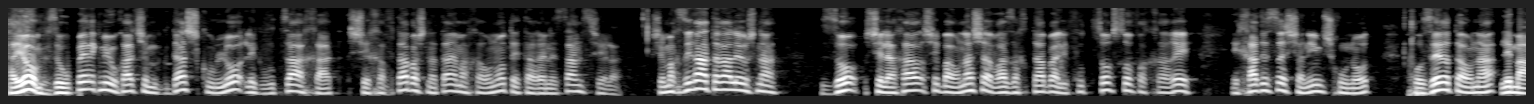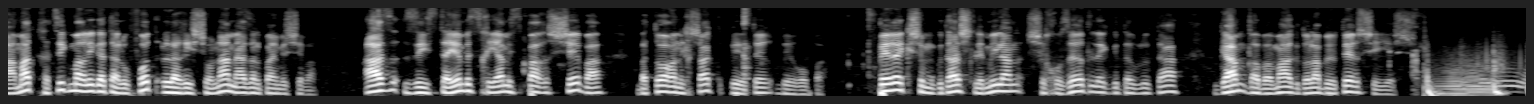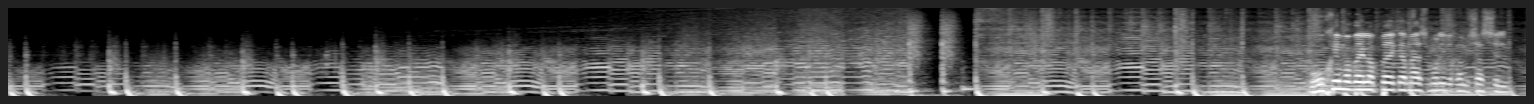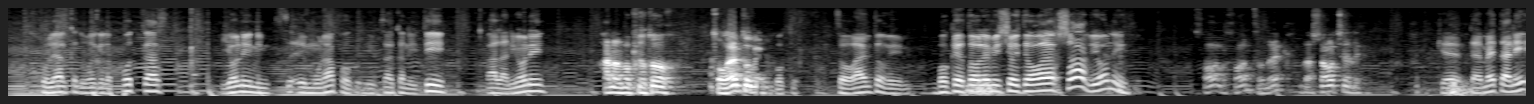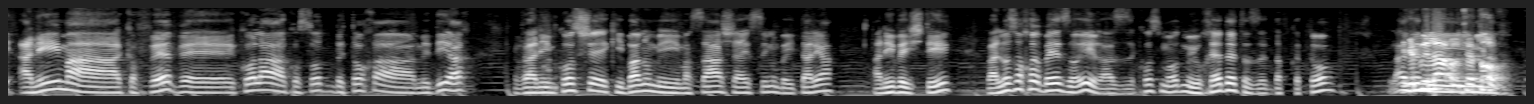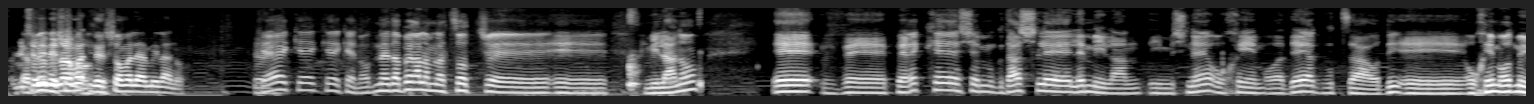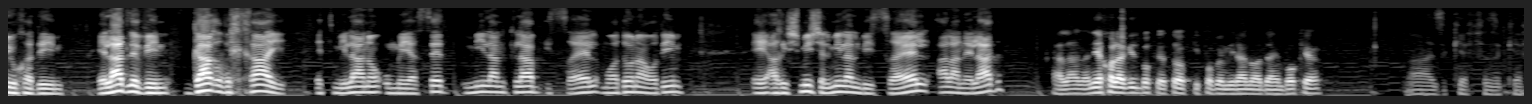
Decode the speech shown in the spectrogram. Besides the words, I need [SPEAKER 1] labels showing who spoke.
[SPEAKER 1] היום זהו פרק מיוחד שמוקדש כולו לקבוצה אחת שחוותה בשנתיים האחרונות את הרנסאנס שלה, שמחזירה עטרה ליושנה. זו שלאחר שבעונה שעברה זכתה באליפות סוף סוף אחרי 11 שנים שכונות, חוזרת העונה למעמד חצי גמר ליגת האלופות לראשונה מאז 2007. אז זה הסתיים בזכייה מספר 7 בתואר הנחשק ביותר באירופה. פרק שמוקדש למילאן שחוזרת לגדולתה גם בבמה הגדולה ביותר שיש. ברוכים הבאים לפרק ה-185 של חולה על כדורגל הפודקאסט. יוני נמצא, מונפו נמצא כאן איתי. אהלן יוני.
[SPEAKER 2] אהלן, בוקר טוב. צהריים טובים.
[SPEAKER 1] בוקר, צהריים טובים. בוקר טוב למי שהתעורר עכשיו, יוני.
[SPEAKER 2] נכון, נכון, צודק. זה השעות שלי.
[SPEAKER 1] כן, האמת, אני, אני עם הקפה וכל הכוסות בתוך המדיח, ואני עם כוס שקיבלנו ממסע שעשינו באיטליה, אני ואשתי. ואני לא זוכר באיזו עיר, אז זה כוס מאוד מיוחדת, אז זה דווקא טוב.
[SPEAKER 2] תגיד מילאנו, זה טוב.
[SPEAKER 3] תביא, נרשום עליה מילאנו.
[SPEAKER 1] כן, כן, כן, כן, עוד נדבר על המלצות אה, מילאנו. אה, ופרק אה, שמוקדש למילאן, עם שני אורחים, אוהדי הקבוצה, אורחים מאוד מיוחדים. אלעד לוין, גר וחי את מילאנו ומייסד מילאן קלאב ישראל, מועדון האוהדים הרשמי של מילאן בישראל. אהלן אלעד.
[SPEAKER 3] אהלן, אני יכול להגיד בוקר טוב, כי פה במילאנו עדיין בוקר.
[SPEAKER 1] אה, איזה כיף, איזה כיף.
